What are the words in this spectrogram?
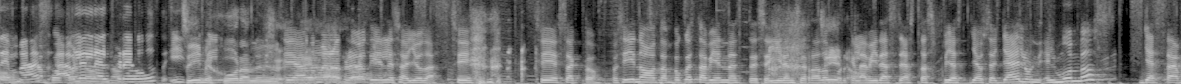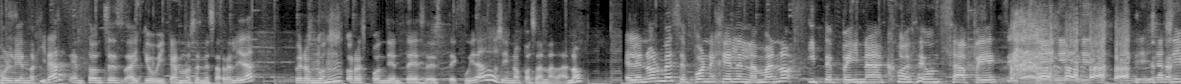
y demás, tampoco, háblenle no, al no. Freud y Sí, mejor hablen. Sí. Sí, hablan Ah, a Alfredo y él les ayuda. Sí, sí, exacto. Pues sí, no, tampoco está bien este, seguir encerrado Sí, porque no. la vida ya está, ya, ya, o sea, ya el, el mundo ya está volviendo a girar, entonces hay que ubicarnos en esa realidad, pero con sus correspondientes este, cuidados y no pasa nada, ¿no? El enorme se pone gel en la mano y te peina como de un zape. ¿sí? Así.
